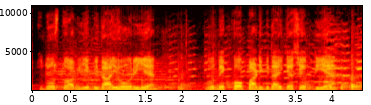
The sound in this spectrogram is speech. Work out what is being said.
तो दोस्तों, अभी ये विदाई हो रही है। वो देखो, पहाड़ी विदाई कैसे होती है।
